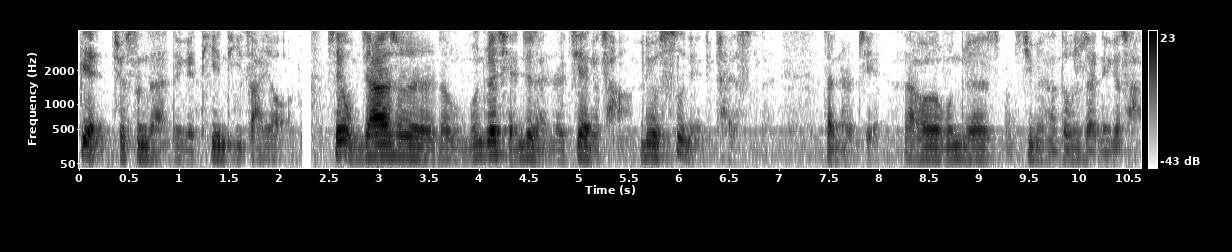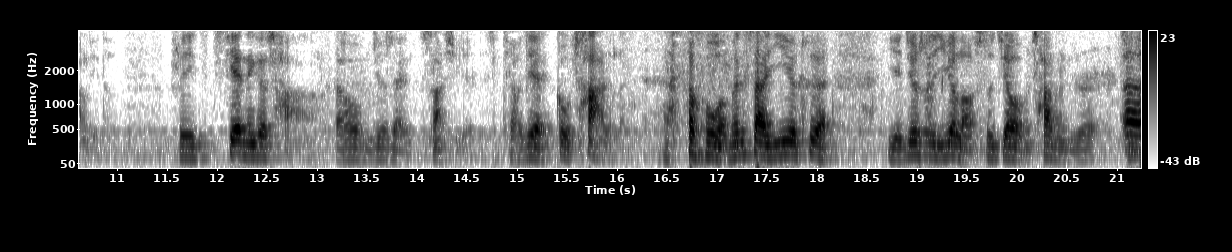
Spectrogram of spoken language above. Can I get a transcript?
变，就生产这个 TNT 炸药。所以我们家是那文革前就在那儿建个厂，六四年就开始了，在那儿建，然后文革基本上都是在那个厂里头，所以建那个厂，然后我们就在上学，条件够差的了。我们上音乐课。也就是一个老师教我们唱唱歌，呃，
